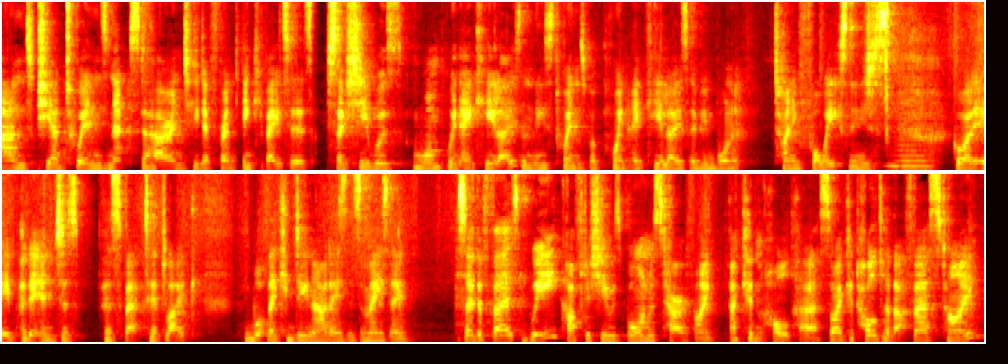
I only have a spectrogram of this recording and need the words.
And she had twins next to her in two different incubators. So she was 1.8 kilos, and these twins were 0.8 kilos. They'd been born at 24 weeks. And you just, mm. God, it put it into perspective. Like what they can do nowadays is amazing. So the first week after she was born was terrifying. I couldn't hold her. So I could hold her that first time.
